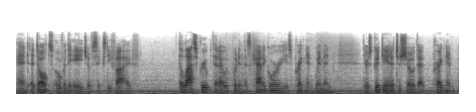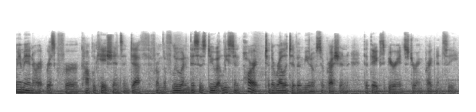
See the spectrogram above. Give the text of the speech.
and adults over the age of 65. The last group that I would put in this category is pregnant women. There's good data to show that pregnant women are at risk for complications and death from the flu, and this is due, at least in part, to the relative immunosuppression that they experience during pregnancy.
